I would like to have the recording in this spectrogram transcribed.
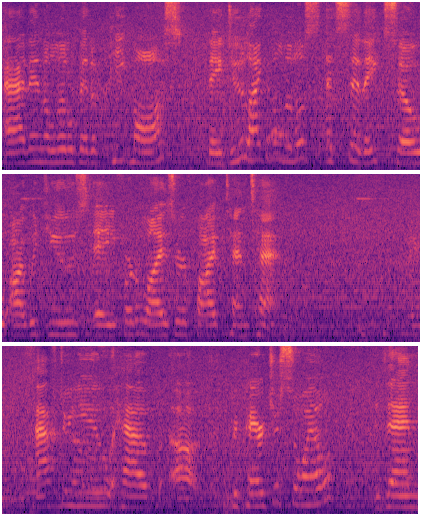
Add in a little bit of peat moss. They do like it a little acidic, so I would use a fertilizer 5-10-10. After you have uh, prepared your soil, then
